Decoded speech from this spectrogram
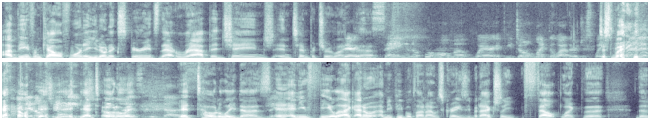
uh, being from California, you don't experience that rapid change in temperature like There's that. There's a saying in Oklahoma where if you don't like the weather, just wait Just 10 wait. minutes and it'll change. yeah, totally. It does. It totally does. Yeah. And, and you feel like I don't. I mean, people thought I was crazy, but I actually felt like the the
